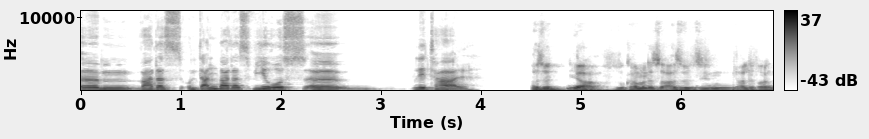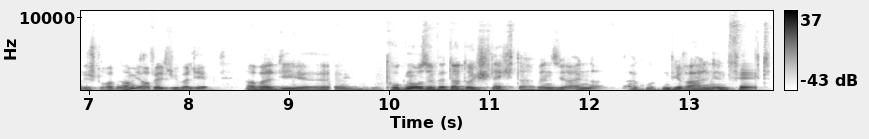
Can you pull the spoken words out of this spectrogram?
ähm, war das und dann war das Virus äh, letal. Also ja, so kann man das. Also sie sind alle daran gestorben, haben ja auch welche überlebt. Aber die äh, Prognose wird dadurch schlechter, wenn sie einen akuten viralen Infekt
